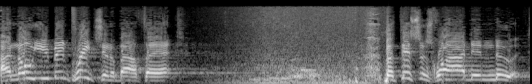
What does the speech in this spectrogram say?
I know you've been preaching about that, but this is why I didn't do it.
